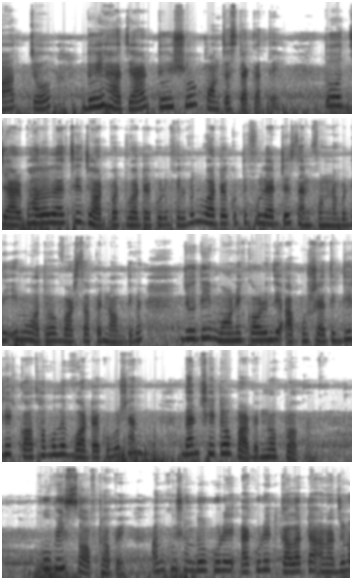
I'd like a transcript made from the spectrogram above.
মাত্র দুই হাজার দুইশো পঞ্চাশ টাকাতে। তো যার ভালো লাগছে ঝটপট ওয়াটার করে ফেলবেন। ওয়াটার করতে full address and phone number দিয়ে ইমো অথবা হোয়াটসঅ্যাপে নক দিবেন। যদি মনে করেন যে আপুর সাথে ডিরেক্ট কথা বলে ওয়াটার করব দেন সেটাও পারবেন নো প্রবলেম খুবই সফট হবে। আমি খুব সুন্দর করে অ্যাকুরেট কালারটা আনার জন্য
